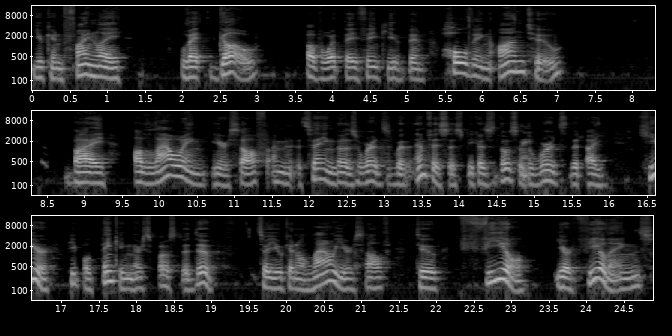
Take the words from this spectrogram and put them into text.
you can finally let go of what they think you've been holding on to by allowing yourself. I'm saying those words with emphasis because those are right. the words that I hear people thinking they're supposed to do. So you can allow yourself to feel your feelings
